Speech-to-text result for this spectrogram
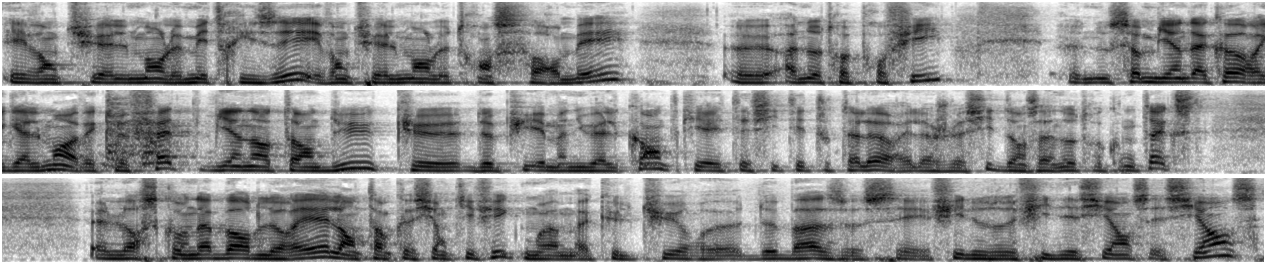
éventuellement le maîtriser, éventuellement le transformer à notre profit. Nous sommes bien d'accord également avec le fait, bien entendu, que depuis Emmanuel Kant, qui a été cité tout à l'heure, et là je le cite dans un autre contexte, lorsqu'on aborde le réel en tant que scientifique, moi ma culture de base c'est philosophie des sciences et sciences,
